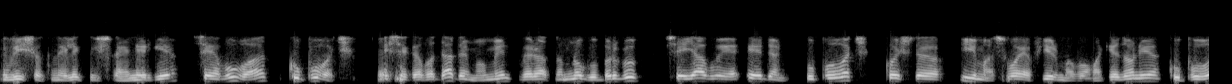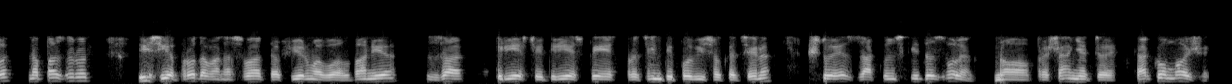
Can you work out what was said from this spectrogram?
вишок на електрична енергија, се јавуваат купувачи. Е сега во даден момент, веројатно многу бргу, се јавува еден купувач кој што има своја фирма во Македонија, купува на пазарот и си ја продава на својата фирма во Албанија за 30, 40, 50% повисока цена, што е законски дозволено. Но прашањето е како може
